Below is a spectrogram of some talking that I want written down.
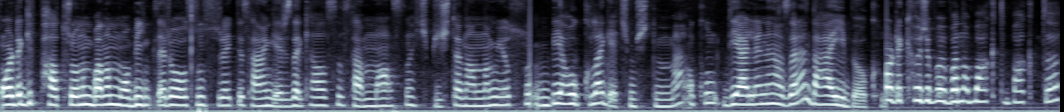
Oradaki patronun bana mobbingleri olsun sürekli sen gerizekalısın, sen malsın, hiçbir işten anlamıyorsun. Bir okula geçmiştim ben. Okul diğerlerine nazaran daha iyi bir okul. Oradaki hoca böyle bana baktı baktı.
